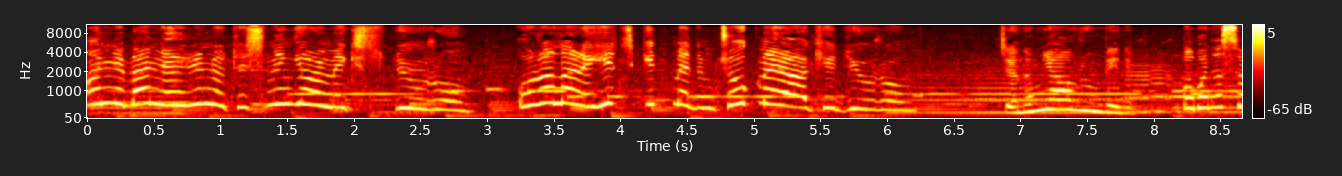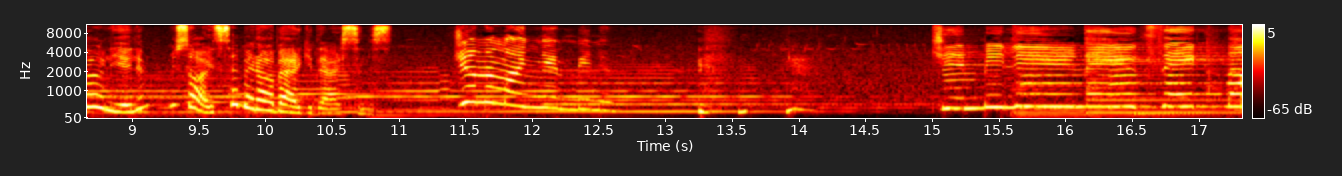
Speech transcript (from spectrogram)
Anne ben nehrin ötesini görmek istiyorum. Oralara hiç gitmedim. Çok merak ediyorum. Canım yavrum benim. Babana söyleyelim, müsaitse beraber gidersiniz. Canım annem benim. Kim bilir ne yüksek dağlardan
